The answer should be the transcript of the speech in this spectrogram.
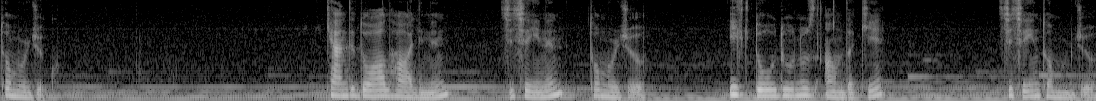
tomurcuk. Kendi doğal halinin, çiçeğinin tomurcuğu. İlk doğduğunuz andaki çiçeğin tomurcuğu.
